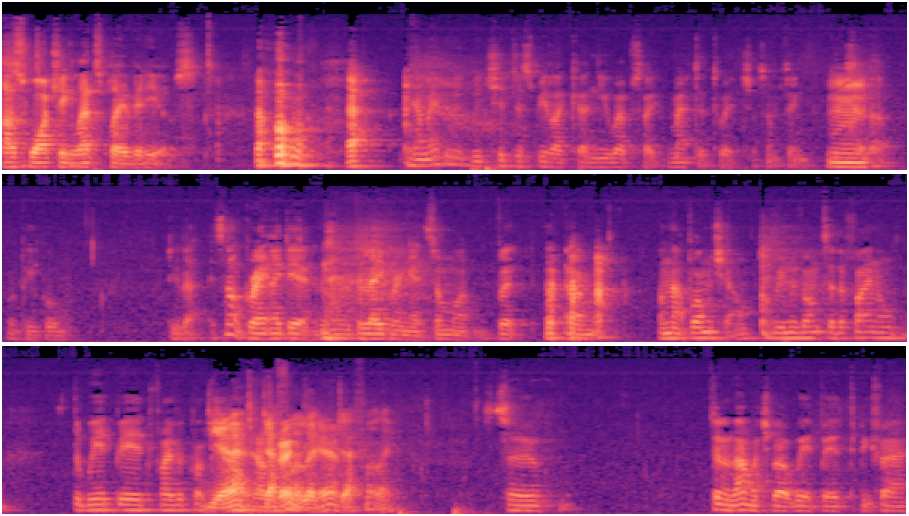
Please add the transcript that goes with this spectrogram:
us watching Let's Play videos. Yeah, maybe we should just be like a new website, Meta Twitch or something, Mm. set up where people do that. It's not a great idea. and We're belabouring it somewhat, but um, on that bombshell, should we move on to the final, the Weird Beard five o'clock? Yeah, show? Sounds definitely, great, yeah. definitely. So, don't know that much about Weird Beard to be fair.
